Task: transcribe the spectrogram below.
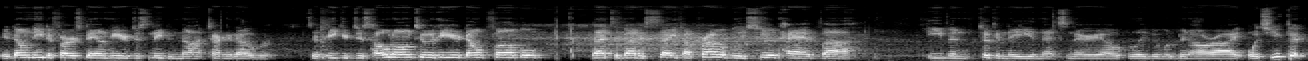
it don't need a first down here, just need to not turn it over. So if he could just hold on to it here, don't fumble, that's about as safe. I probably should have uh, even took a knee in that scenario, I believe it would have been all right. Which you could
